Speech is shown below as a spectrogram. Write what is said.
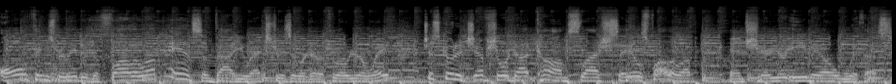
all things related to follow up and some value extras that we're going to throw your way, just go to jeffshore.com slash sales follow up and share your email with us.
